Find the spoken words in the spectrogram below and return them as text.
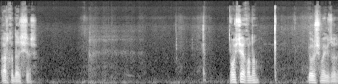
arkadaşlar. Hoşça kalın. Görüşmek üzere.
